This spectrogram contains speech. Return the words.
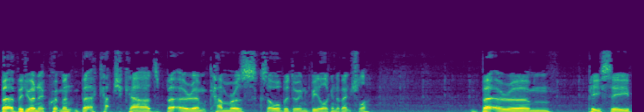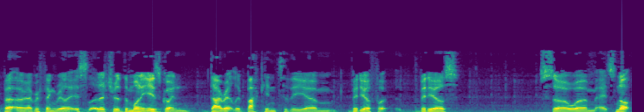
better video and equipment, better capture cards, better um, cameras, because I will be doing vlogging eventually. Better um, PC, better everything really. It's literally the money is going directly back into the um, video fo- the videos so um, it's not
